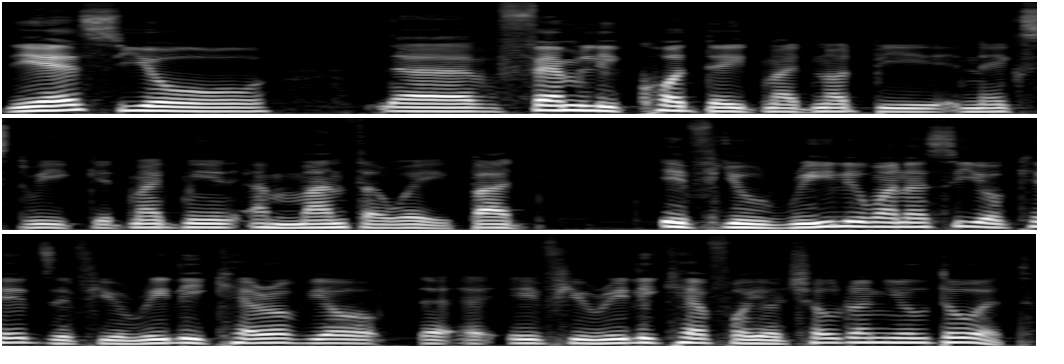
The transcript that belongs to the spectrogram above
Yes, your uh, family court date might not be next week. It might be a month away. But if you really want to see your kids, if you really care of your, uh, uh, if you really care for your children, you'll do it.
